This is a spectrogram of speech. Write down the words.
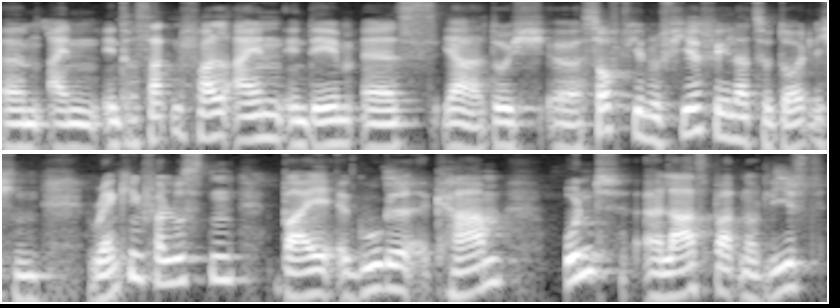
ähm, einen interessanten Fall ein, in dem es ja durch äh, Soft 404 Fehler zu deutlichen Ranking-Verlusten bei Google kam. Und äh, last but not least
